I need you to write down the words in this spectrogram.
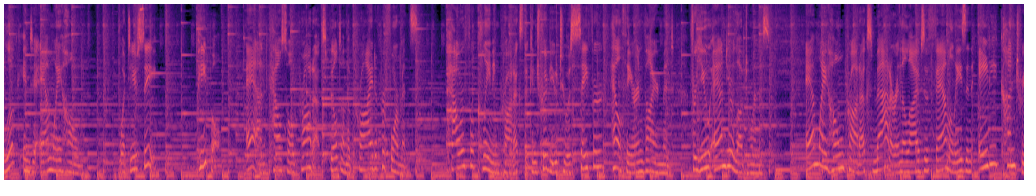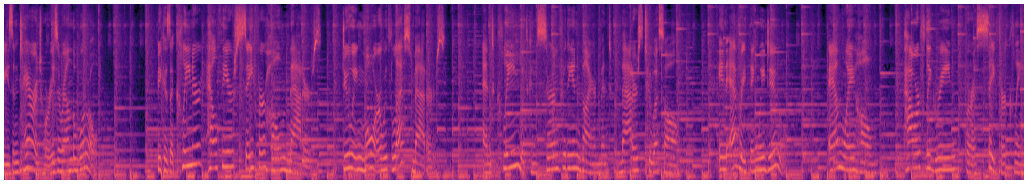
Look into Amway Home. What do you see? People and household products built on the pride of performance. Powerful cleaning products that contribute to a safer, healthier environment for you and your loved ones. Amway Home products matter in the lives of families in 80 countries and territories around the world. Because a cleaner, healthier, safer home matters. Doing more with less matters. And clean with concern for the environment matters to us all. In everything we do. Amway Home. Powerfully green for a safer clean.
